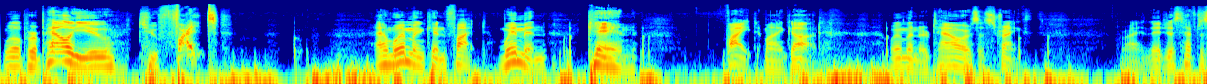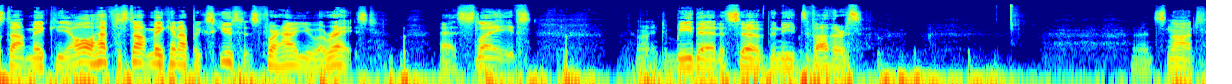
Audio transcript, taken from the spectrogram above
will propel you to fight. And women can fight. Women can fight, my God. Women are towers of strength. Right? They just have to stop making you all have to stop making up excuses for how you were raised as slaves. right? To be there to serve the needs of others. It's not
